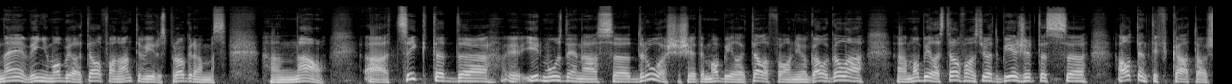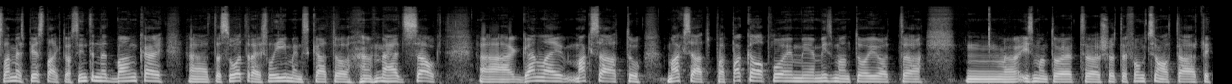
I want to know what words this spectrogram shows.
Nē, viņu mobilā telefona antivīrus programmas nav. Cik tad ir mūsdienās droši šie mobilie telefoni? Jo galu galā mobilais telefons ļoti bieži ir tas autentifikators, lai mēs pieslēgtos internetbankai, tas otrais līmenis, kā to mēdz saukt, gan lai maksātu, maksātu par pakalpojumiem, izmantojot, izmantojot šo funkcionalitāti,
